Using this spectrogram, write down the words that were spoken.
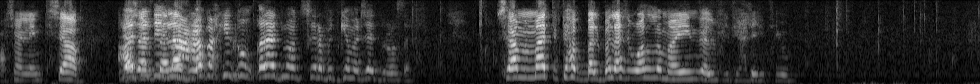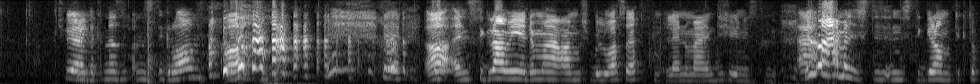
عشان الانتساب. 10000 10000 بحكي لكم قناة ما تصير جيمر زاد بالوصف. سامة ما تتهبل بلاش والله ما ينزل الفيديو على اليوتيوب. شو عندك نزل انستغرام؟ آه انستغرامي يا جماعة مش بالوصف لأنه ما عنديش انستغرام. ليه ما أعمل انستغرام وتيك توك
